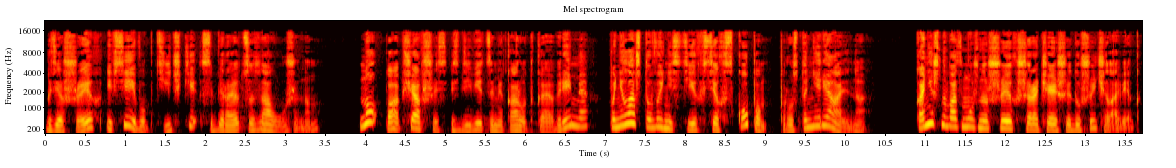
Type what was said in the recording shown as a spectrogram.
где шейх и все его птички собираются за ужином. Но, пообщавшись с девицами короткое время, поняла, что вынести их всех скопом просто нереально. Конечно, возможно, шейх широчайшей души человек,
